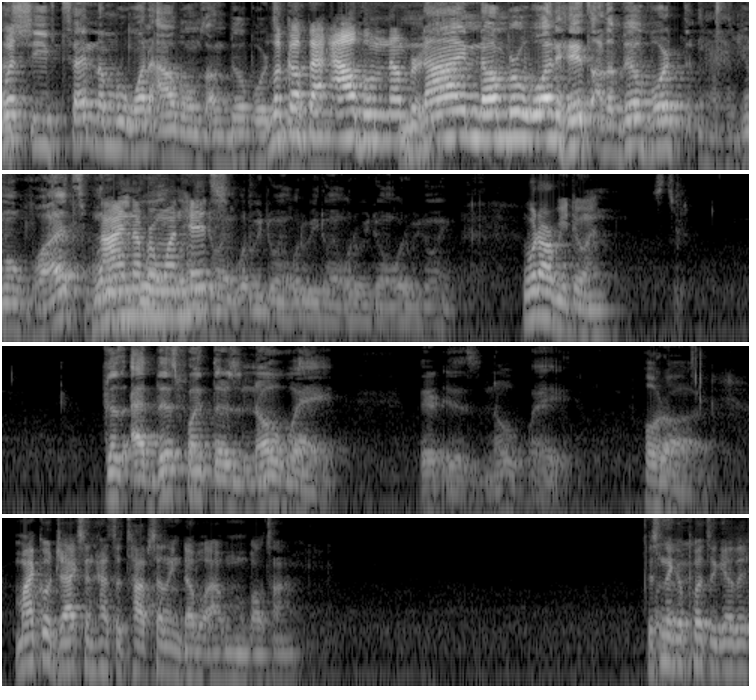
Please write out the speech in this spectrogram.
Achieved ten number one albums on Billboard. Look up that album number. Nine number one hits on the Billboard. You know what? what Nine number doing? one What hits? What are we doing? What are we doing? What are we doing? What are we doing? What are we doing? Because at this point, there's no way. There is no way. Hold on. Michael Jackson has the top selling double album of all time. This What nigga put together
